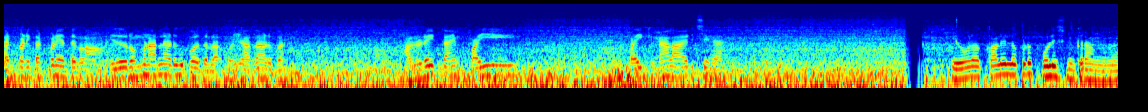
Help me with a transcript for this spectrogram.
கட் பண்ணி கட் பண்ணி எடுத்துக்கலாம். இது ரொம்ப நேரம்லாம் எடுக்க போகிறதில்ல கொஞ்ச நேரம் தான் எடுப்பேன். ஆல்ரெடி டைம் ஃபைவ் ஃபைவ்க்கு மேலே ஆயிடுச்சுங்க. இவ்வளோ காலையில் கூட போலீஸ் நிற்கிறாங்க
